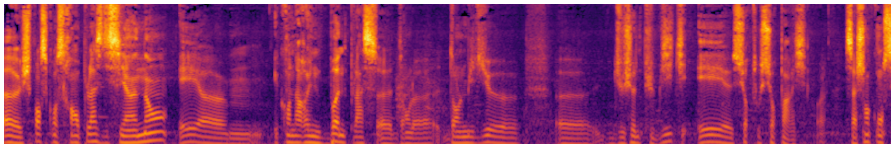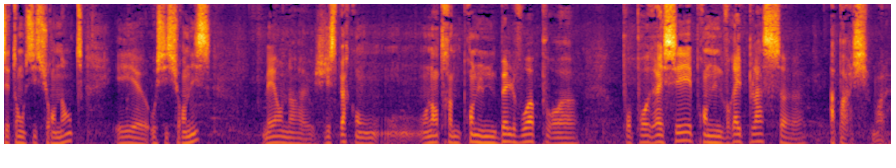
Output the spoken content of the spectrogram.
Je pense qu'on sera en place d'ici un an et et qu'on aura une bonne place dans le dans le milieu euh, du jeune public et surtout sur Paris. Voilà. Sachant qu'on s'étend aussi sur Nantes et aussi sur Nice. Mais on a, j'espère qu'on on est en train de prendre une belle voie pour euh, pour progresser et prendre une vraie place euh, à Paris. Voilà.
